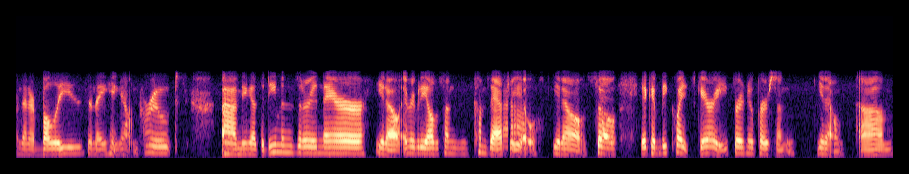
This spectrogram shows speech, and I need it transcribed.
on that are bullies and they hang out in groups. Um, you got the demons that are in there, you know, everybody all of a sudden comes after Wow. you, you know. So it can be quite scary for a new person, you know. Um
